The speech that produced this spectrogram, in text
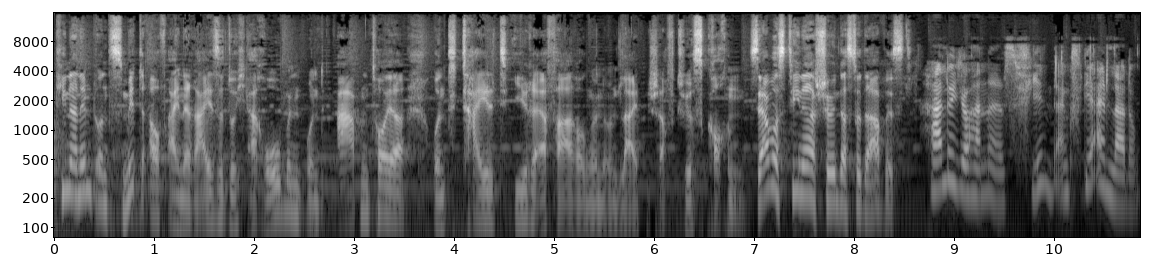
Tina nimmt uns mit auf eine Reise durch Aromen und Abenteuer und teilt ihre Erfahrungen und Leidenschaft fürs Kochen. Servus Tina, schön, dass du da bist. Hallo Johannes, vielen Dank für die Einladung.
